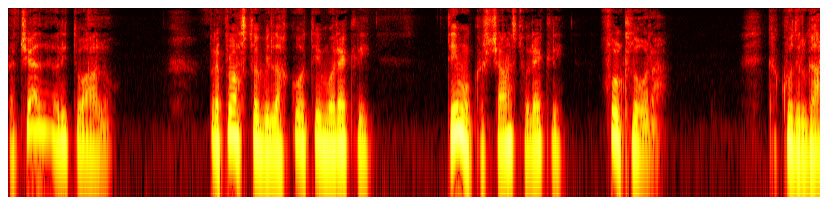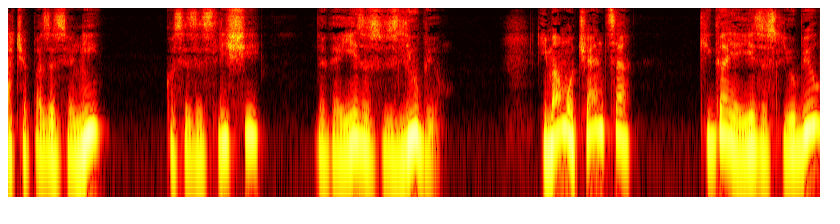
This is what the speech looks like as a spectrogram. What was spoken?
načel, ritualov preprosto bi lahko temu rekli, temu krščanstvu rekli folklora. Kako drugače pa zazveni, ko se zasliši, da ga je Jezus vzljubil. Imamo učenca, ki ga je Jezus ljubil,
